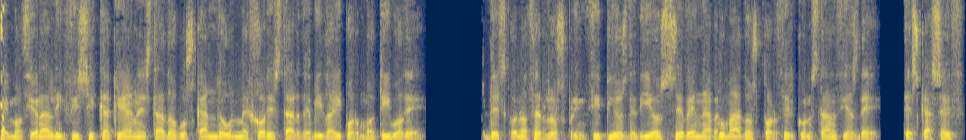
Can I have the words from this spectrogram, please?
emocional y física que han estado buscando un mejor estar de vida y por motivo de desconocer los principios de Dios se ven abrumados por circunstancias de escasez,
